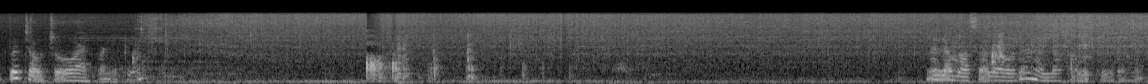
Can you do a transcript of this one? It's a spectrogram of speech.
இப்போ சவுச்சோ ஆட் பண்ணிக்கலாம். நல்லா மசாலாவோட நல்லா கலக்கி விடணும்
